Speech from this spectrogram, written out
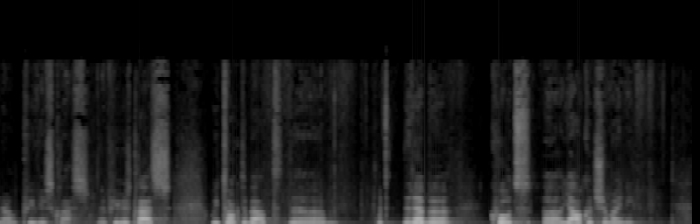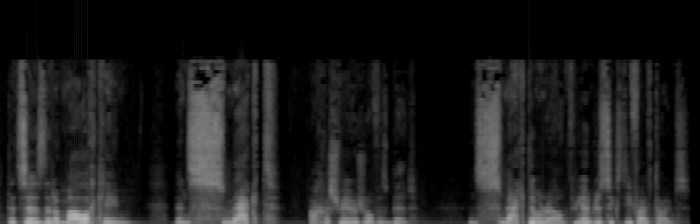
in our previous class. In the previous class, we talked about the, the Rebbe quotes uh, Yalkut Shimoni that says that a malach came and smacked Achashverosh off his bed and smacked him around 365 times.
